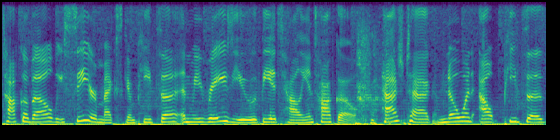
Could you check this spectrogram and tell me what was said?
Taco Bell, we see your Mexican pizza and we raise you the Italian taco. Hashtag no one out pizzas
